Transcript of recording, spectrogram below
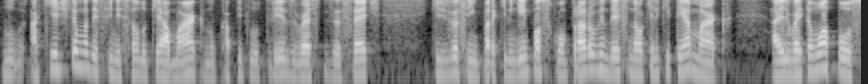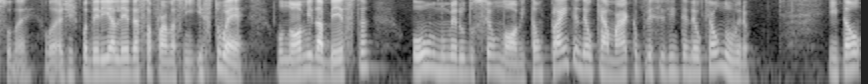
No, aqui a gente tem uma definição do que é a marca, no capítulo 13, verso 17, que diz assim: para que ninguém possa comprar ou vender senão aquele que tem a marca. Aí ele vai ter um aposto, né? A gente poderia ler dessa forma assim: isto é, o nome da besta ou o número do seu nome. Então, para entender o que é a marca, eu preciso entender o que é o número. Então,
